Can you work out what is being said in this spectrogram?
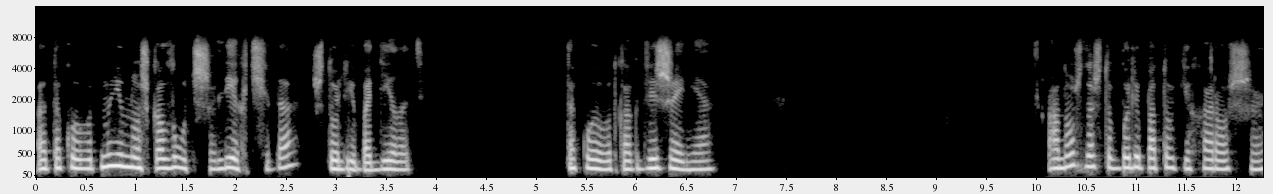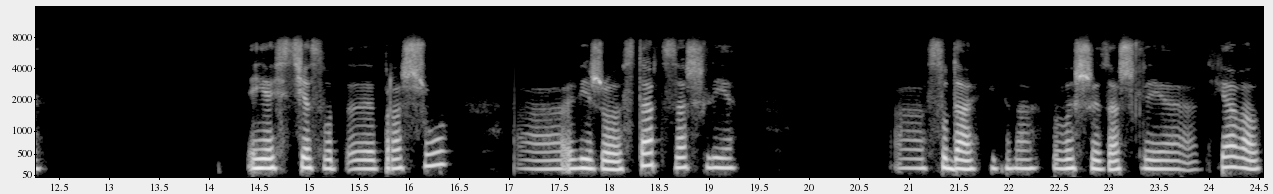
э, такой вот, ну, немножко лучше, легче, да, что-либо делать. Такое вот как движение. А нужно, чтобы были потоки хорошие. И я сейчас вот э, прошу, а, вижу, старт зашли, а, сюда именно выше зашли, э, дьявол.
